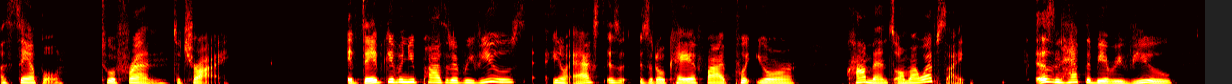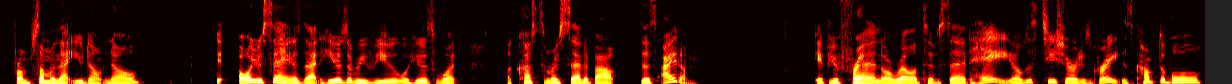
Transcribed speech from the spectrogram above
a sample to a friend to try, if they've given you positive reviews, you know, ask is is it okay if I put your comments on my website? It doesn't have to be a review from someone that you don't know. It, all you're saying is that here's a review or here's what a customer said about this item. If your friend or relative said, "Hey, you know, this t-shirt is great. It's comfortable.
